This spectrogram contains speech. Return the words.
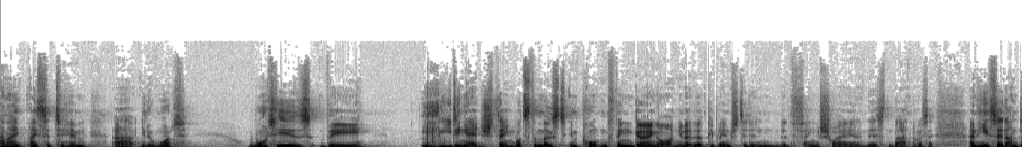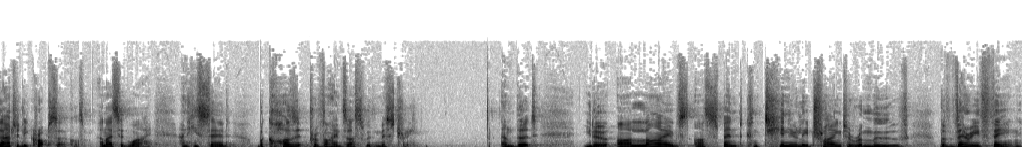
And I, I said to him, you know, what, what is the leading edge thing? What's the most important thing going on? You know, the people interested in the feng shui and this and that. And, and he said, undoubtedly crop circles. And I said, why? And he said, because it provides us with mystery. And that, you know, our lives are spent continually trying to remove the very thing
